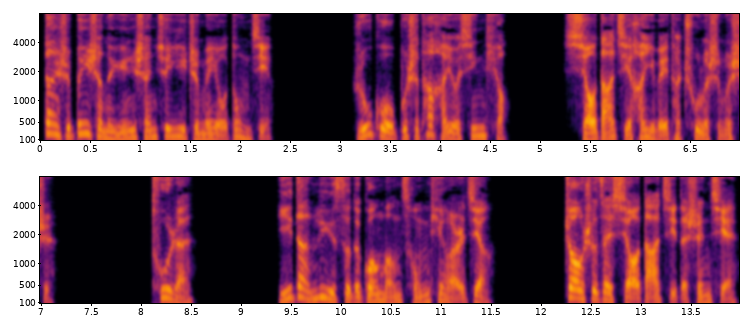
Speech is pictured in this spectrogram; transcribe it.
但是背上的云山却一直没有动静。如果不是他还有心跳。小妲己还以为他出了什么事，突然，一道绿色的光芒从天而降，照射在小妲己的身前。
